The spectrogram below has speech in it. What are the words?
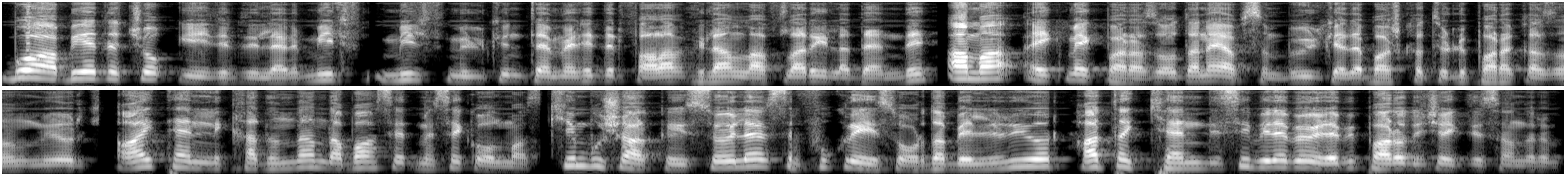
Bu abiye de çok giydirdiler. Milf, milf mülkün temelidir falan filan laflarıyla dendi. Ama ekmek parası o da ne yapsın bu ülkede başka türlü para kazanılmıyor ki. Aytenli kadından da bahsetmesek olmaz. Kim bu şarkıyı söylerse fukreyi orada beliriyor. Hatta kendisi bile böyle bir parodi çekti sanırım.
